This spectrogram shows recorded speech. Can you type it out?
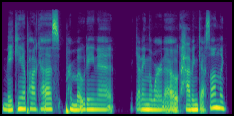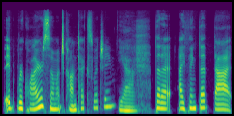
making a podcast, promoting it, getting the word out, having guests on. Like it requires so much context switching Yeah. that I, I think that that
